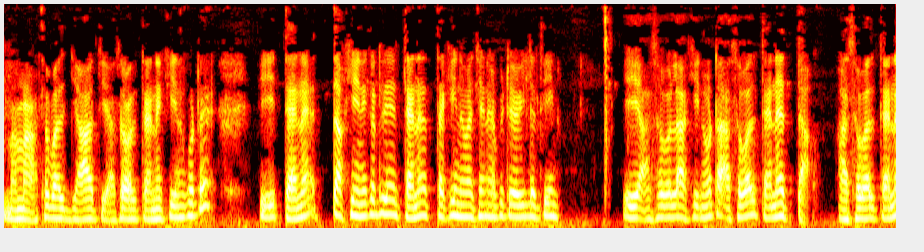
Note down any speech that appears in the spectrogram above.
මම අසවල් ಜಾති අසවල් තැන කියනකොට ඒ තැනත්තා කියන එකට තැනත්තා කියන වචනේ අපිට ඇවිල්ලා තියෙනවා. ඒ අසවලා කියනකොට අසවල් තැනත්තා. අසවල් තැන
